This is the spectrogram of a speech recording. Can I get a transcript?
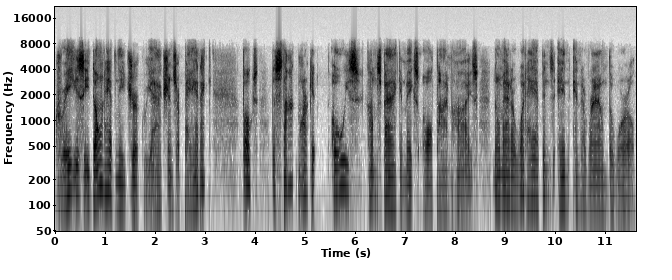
crazy. Don't have knee jerk reactions or panic. Folks, the stock market always comes back and makes all time highs, no matter what happens in and around the world.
